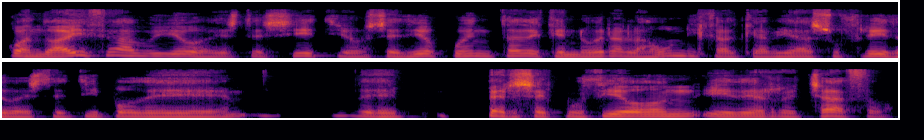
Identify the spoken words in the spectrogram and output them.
cuando Aiza vio este sitio, se dio cuenta de que no era la única que había sufrido este tipo de, persecución y de rechazo.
